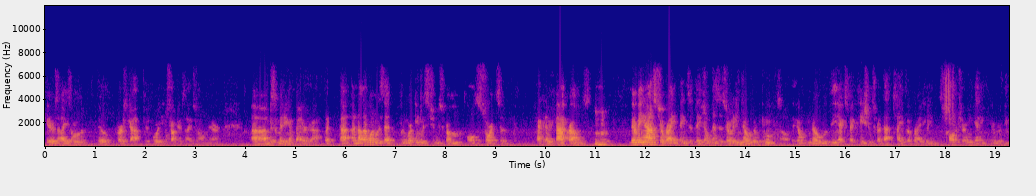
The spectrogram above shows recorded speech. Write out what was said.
peers' eyes on the, the first draft before the instructor's eyes are on there, um, submitting a better draft. But uh, another one was that when working with students from all sorts of academic backgrounds, Mhm. they're being asked to write things that they don't necessarily know the rules of. They don't know the expectations for that type of writing in this culture and getting peer review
